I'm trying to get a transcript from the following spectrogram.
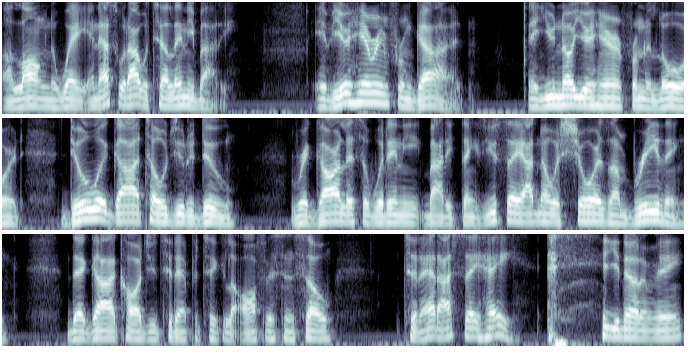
along the way. And that's what I would tell anybody. If you're hearing from God and you know you're hearing from the Lord, do what God told you to do, regardless of what anybody thinks. You say, I know as sure as I'm breathing that God called you to that particular office. And so to that, I say, hey, you know what I mean?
